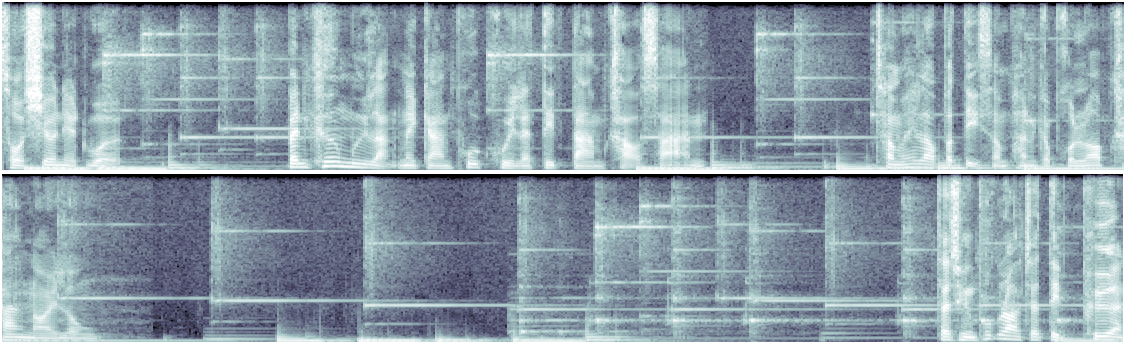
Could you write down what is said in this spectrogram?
โซเชียลเน็ตเวิร์กเป็นเครื่องมือหลักในการพูดคุยและติดตามข่าวสารทำให้เราปฏิสัมพันธ์กับคนรอบข้างน้อยลง แต่ถึงพวกเราจะติดเพื่อน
